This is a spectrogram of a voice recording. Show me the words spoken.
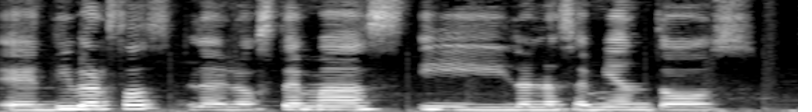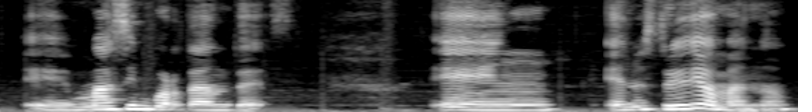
eh, diversos de los temas y los lanzamientos eh, más importantes en, nuestro idioma, ¿no?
